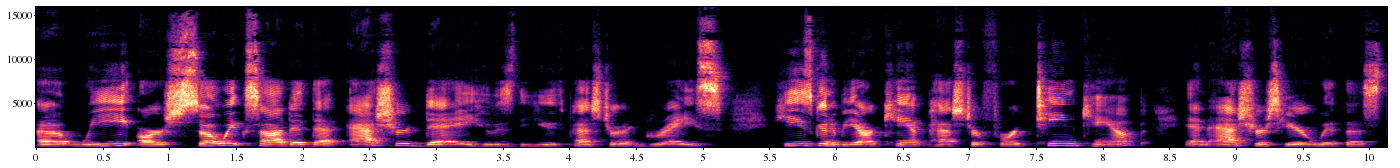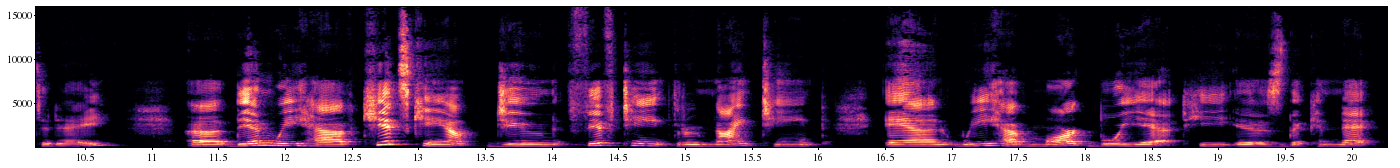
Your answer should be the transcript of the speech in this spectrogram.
Uh, we are so excited that Asher Day, who is the youth pastor at Grace, he's going to be our camp pastor for a teen camp, and Asher's here with us today. Uh, then we have Kids Camp, June 15th through 19th, and we have Mark Boyette. He is the Connect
